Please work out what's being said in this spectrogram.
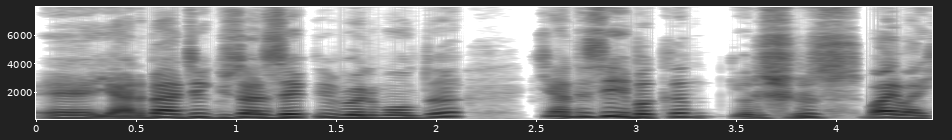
e, yani bence güzel zevkli bir bölüm oldu. Kendinize iyi bakın. Görüşürüz. Bay bay.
